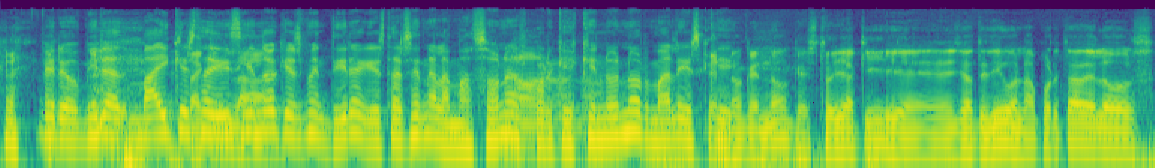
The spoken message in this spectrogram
Pero mira, Mike está, diciendo que es mentira, que estás en el Amazonas, porque es que no es normal. Es que, no, que no, que estoy aquí, eh, ya te digo, en la puerta de los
